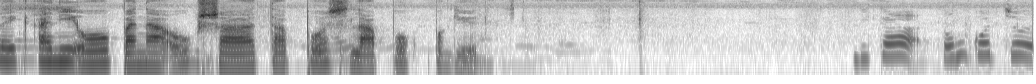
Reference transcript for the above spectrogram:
Like ani o panaog siya tapos lapok pagyud. Di ka tungkot jud.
